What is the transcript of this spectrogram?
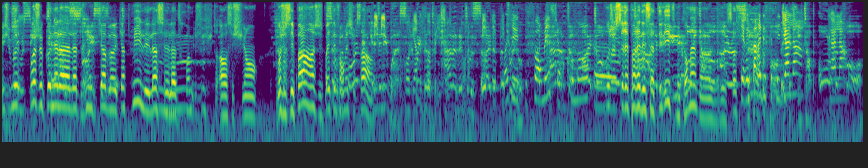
je me- Moi je connais la, la Dreamcam of it. 4000 et là c'est la 3000. Putain, Oh c'est chiant. Moi je sais pas, hein, j'ai pas été formé sur ça. hein. Moi j'ai été formé sur comment. euh, Moi je sais réparer des satellites, mais quand même, euh, ça C'est réparer des satellites. Câlin. Câlin. Oh,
